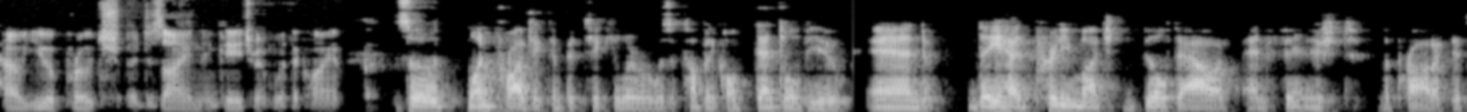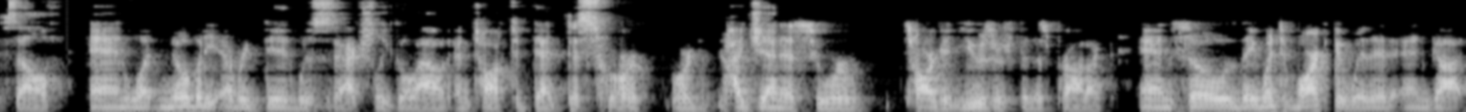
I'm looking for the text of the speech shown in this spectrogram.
how you approach a design engagement with a client? So one project in particular was a company called Dental View and they had pretty much built out and finished the product itself. And what nobody ever did was actually go out and talk to dentists or, or hygienists who were target users for this product. And so they went to market with it and got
